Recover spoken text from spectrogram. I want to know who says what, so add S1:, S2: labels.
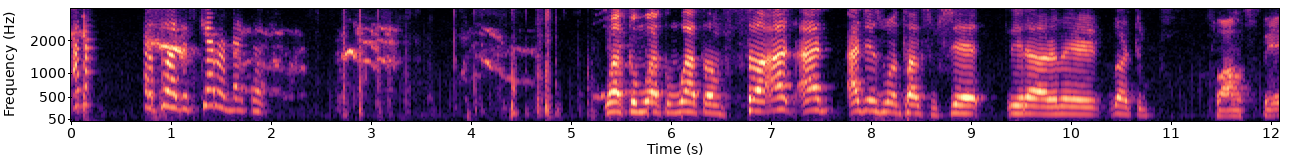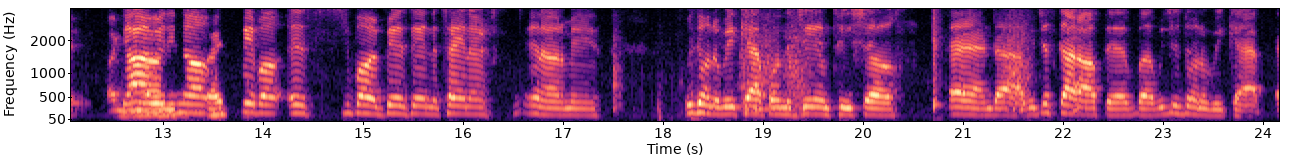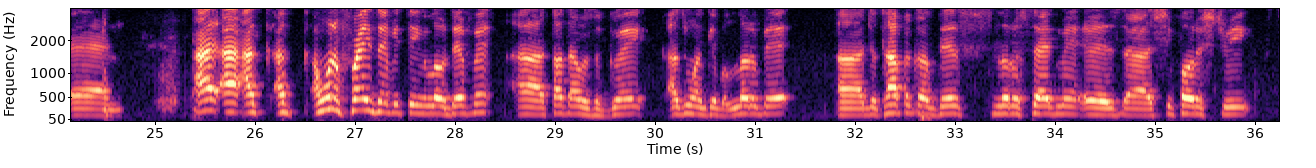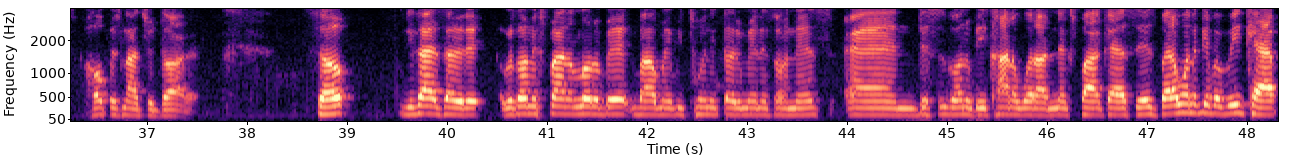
S1: I gotta plug this camera back up.
S2: Welcome, welcome, welcome. So I I I just want to talk some shit. You know what I mean? Like the,
S3: Swallow spit. Like
S2: y'all already know,
S3: used to say.
S2: people. It's your boy Biz the Entertainer. You know what I mean? We're doing a recap on the GMT show, and uh, we just got off there, but we're just doing a recap. And I I I I, I want to phrase everything a little different. I thought that was a great. I just want to give a little bit. Uh, the topic of this little segment is uh, she for the street. Hope it's not your daughter. So you guys heard it. We're going to expand a little bit, about maybe 20, 30 minutes on this. And this is going to be kind of what our next podcast is. But I want to give a recap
